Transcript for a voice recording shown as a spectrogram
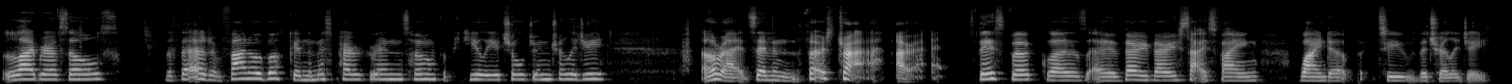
Library of Souls, the third and final book in the Miss Peregrine's Home for Peculiar Children trilogy. Alright, said in the first try. Alright. This book was a very, very satisfying wind up to the trilogy.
